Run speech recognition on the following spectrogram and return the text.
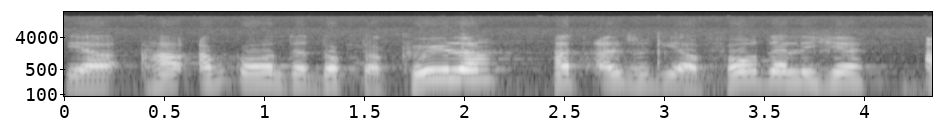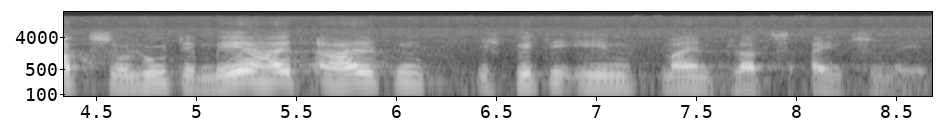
Der Herr Abgeordnete Dr. Köhler hat also die erforderliche absolute Mehrheit erhalten. Ich bitte ihn, meinen Platz einzunehmen.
